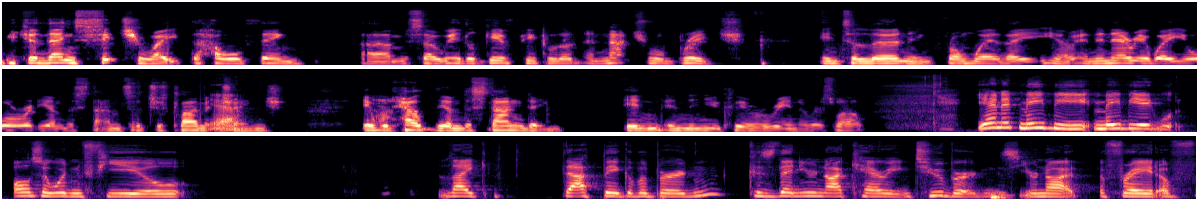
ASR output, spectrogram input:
we can then situate the whole thing um, so it'll give people a, a natural bridge into learning from where they you know in an area where you already understand such as climate Yeah. change it would help the understanding in in the nuclear arena as well Yeah, and it may be maybe it would also wouldn't feel like that big of a burden because then you're not carrying two burdens. You're not afraid of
